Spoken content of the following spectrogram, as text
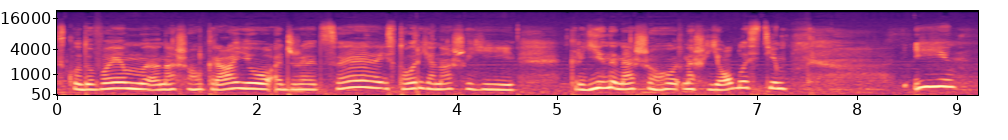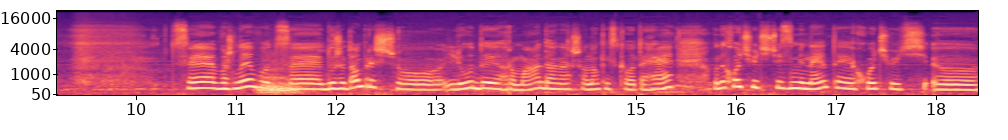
складовим нашого краю, адже це історія нашої країни, нашого, нашої області. І це важливо, це дуже добре, що люди, громада, наша Оноківська ОТГ, вони хочуть щось змінити, хочуть е,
